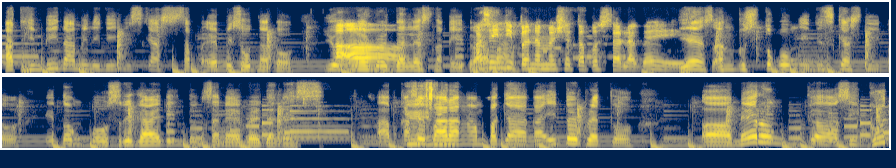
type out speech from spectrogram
at hindi namin i-discuss sa episode na to yung Oo. nevertheless na K-drama. Kasi hindi pa naman siya tapos talaga eh. Yes, ang gusto kong i-discuss dito, itong post regarding dun sa nevertheless. Ah, kasi Mm-mm. parang ang pagkaka-interpret ko, ah merong ah, si good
